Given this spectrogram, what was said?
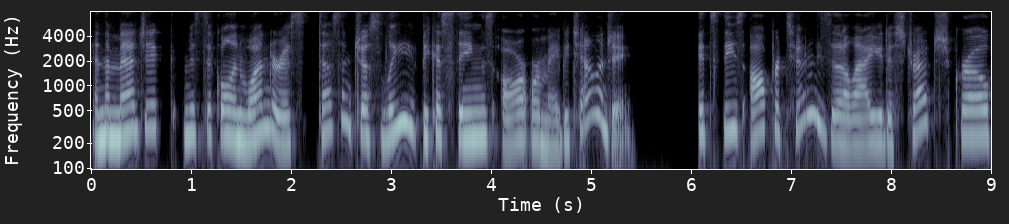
And the magic, mystical, and wondrous doesn't just leave because things are or may be challenging. It's these opportunities that allow you to stretch, grow,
